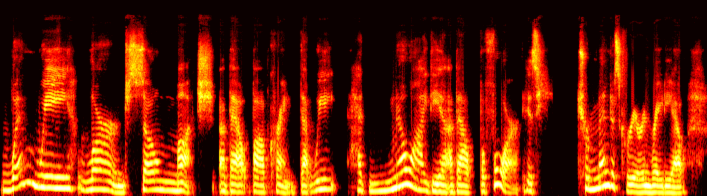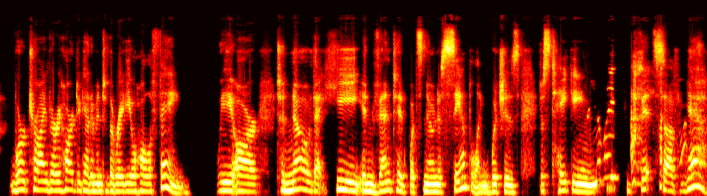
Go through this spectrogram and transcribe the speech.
when we learned so much about Bob Crane that we had no idea about before his tremendous career in radio, we're trying very hard to get him into the Radio Hall of Fame. We are to know that he invented what's known as sampling, which is just taking really? bits of, yeah.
